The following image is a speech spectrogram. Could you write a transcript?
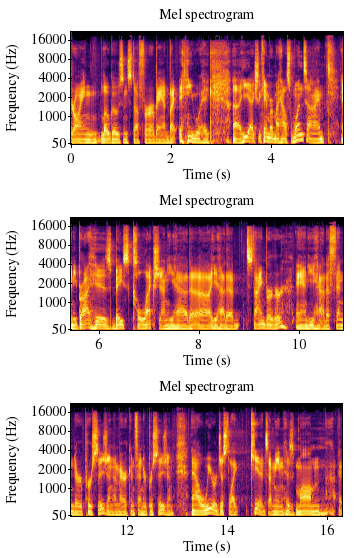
drawing logos and stuff for our band. But anyway, uh, he actually came over to my house one time and he brought his bass collection. He had uh, he had a Steinberger and he had a Fender Precision, American Fender Precision. Now we were just like kids. I mean, his mom, I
